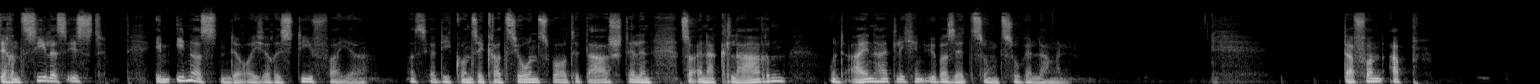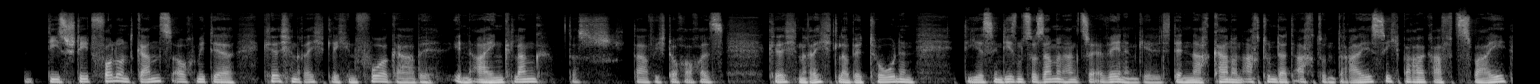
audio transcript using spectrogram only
deren Ziel es ist, im Innersten der Eucharistiefeier, was ja die Konsekrationsworte darstellen, zu einer klaren und einheitlichen Übersetzung zu gelangen davon ab. Dies steht voll und ganz auch mit der kirchenrechtlichen Vorgabe in Einklang, das darf ich doch auch als Kirchenrechtler betonen, die es in diesem Zusammenhang zu erwähnen gilt. Denn nach Kanon 838, Paragraph 2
